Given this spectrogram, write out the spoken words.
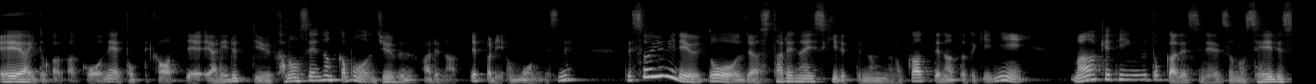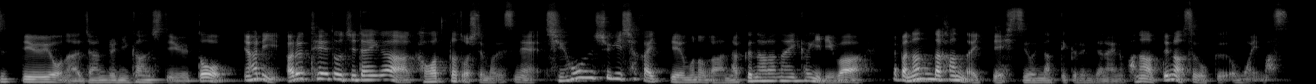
AI とかがこうね、取って変わってやれるっていう可能性なんかも十分あるなってやっぱり思うんですね。で、そういう意味で言うと、じゃあ廃れないスキルって何なのかってなった時に、マーケティングとかですね、そのセールスっていうようなジャンルに関して言うと、やはりある程度時代が変わったとしてもですね、資本主義社会っていうものがなくならない限りは、やっぱなんだかんだ言って必要になってくるんじゃないのかなっていうのはすごく思います。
